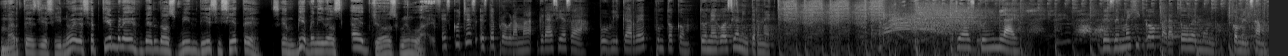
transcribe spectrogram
martes 19 de septiembre del 2017. Sean bienvenidos a Just Green Live. Escuches este programa gracias a publicared.com, tu negocio en Internet. Just Green Live. Desde México para todo el mundo. Comenzamos.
